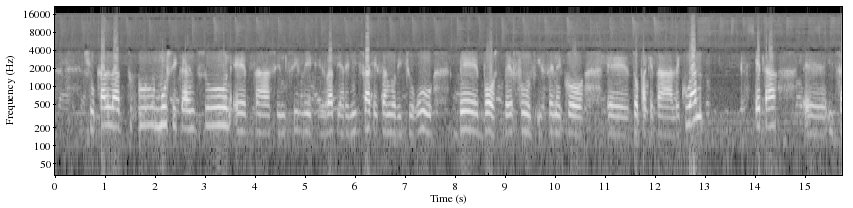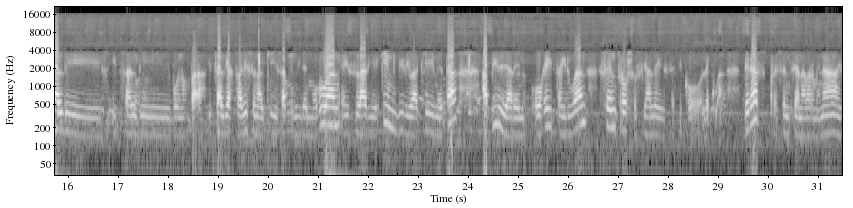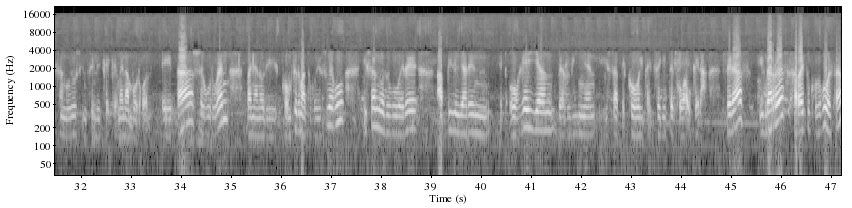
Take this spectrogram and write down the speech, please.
sukaldatu musika entzun eta zintzilik irratiaren hitzak izango ditugu B bost, B funf izeneko e, topaketa lekuan, eta e, itzaldi, itzaldi, bueno, ba, itzaldiak tradizionalki izaten diren moduan, eizlariekin, bideoakin, eta apilaren hogeita iruan, zentro soziale izeneko lekuan. Beraz, presentzia nabarmena izango du zintzilikek hemen hamburgon. Eta, seguruen, baina hori konfirmatuko dizuegu, izango dugu ere apilaren hogeian Berlinen izateko eta itzegiteko aukera. Beraz, indarrez, jarraituko dugu, ez da?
